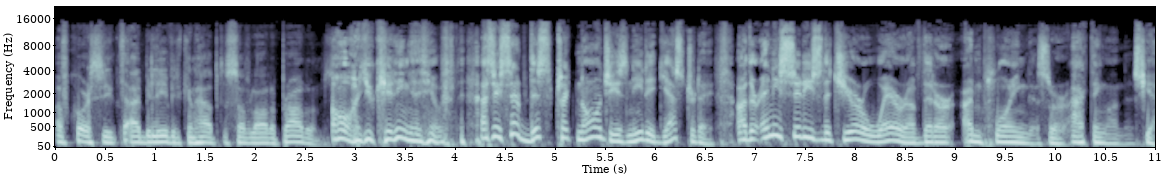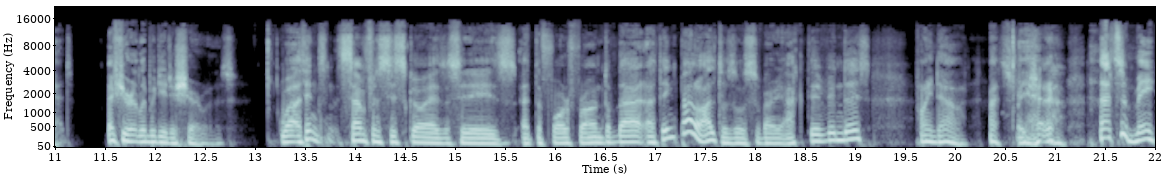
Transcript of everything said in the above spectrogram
of course it, I believe it can help to solve a lot of problems. Oh, are you kidding? As I said, this technology is needed yesterday. Are there any cities that you're aware of that are employing this or acting on this yet? If you're at liberty to share with us. Well, I think San Francisco as a city is at the forefront of that. I think Palo Alto is also very active in this. Find out. That's yeah. Sure. That's amazing.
